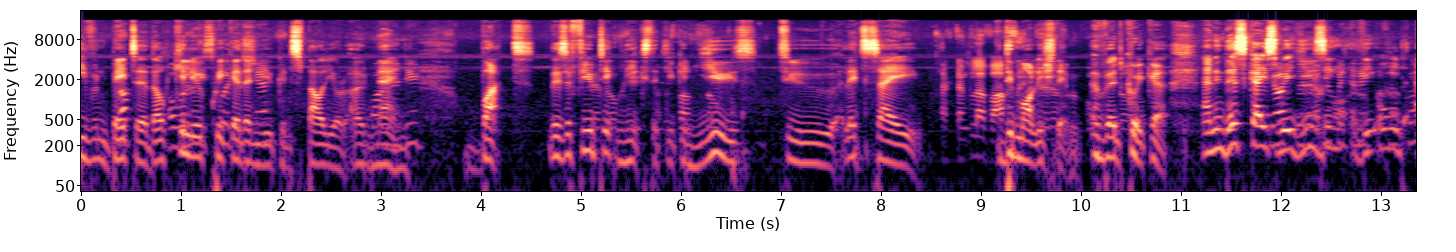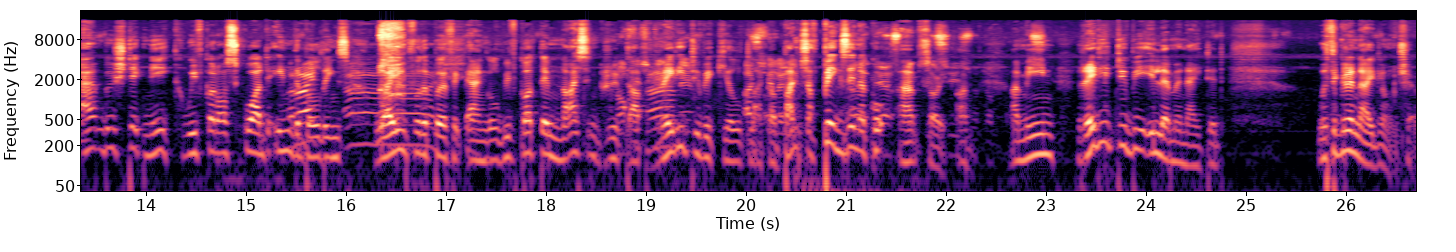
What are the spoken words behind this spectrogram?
even better. They'll kill you quicker than you can spell your own name. But there's a few techniques that you can Stop, stop. use to, let's say, Ek dink hulle wag. demolish them a bit quicker. And in this case, we're using the- the the- old ambush technique. We've got our squad in the buildings, uh, waiting for the perfect angle. We've got them nice and grouped up, ready to be killed like a bunch of pigs in a Ja, co- yes, I'm sorry, I, wat I mean ready to be eliminated with a grenade launcher.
